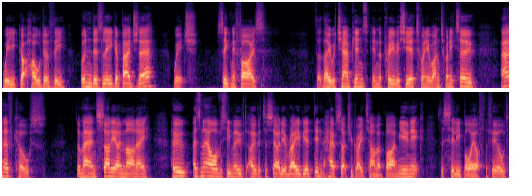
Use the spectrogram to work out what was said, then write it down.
we got hold of the Bundesliga badge there, which signifies that they were champions in the previous year, 21 22. And of course, the man Sadio Mane who has now obviously moved over to Saudi Arabia. Didn't have such a great time at Bayern Munich. A silly boy off the field.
